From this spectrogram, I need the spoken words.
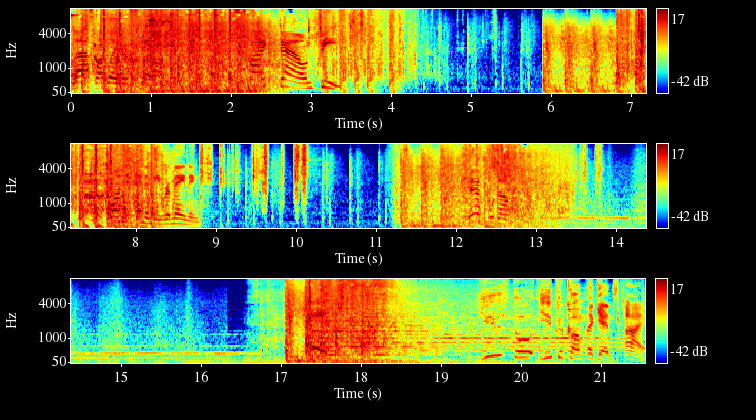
Last player standing. Spike down B. One enemy remaining. Careful now. Thought you could come against I.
